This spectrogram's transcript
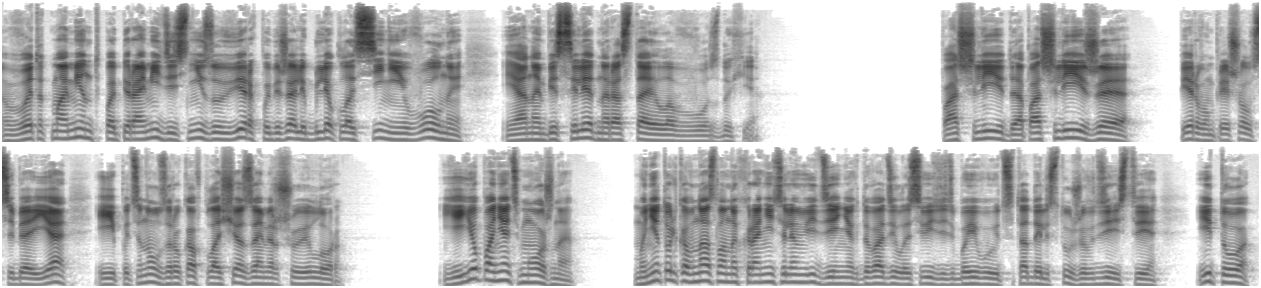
В этот момент по пирамиде снизу вверх побежали блекло-синие волны, и она бесследно растаяла в воздухе. «Пошли, да пошли же!» Первым пришел в себя я и потянул за рукав плаща замершую Лор. Ее понять можно. Мне только в насланных хранителем видениях доводилось видеть боевую цитадель стужи в действии, и то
